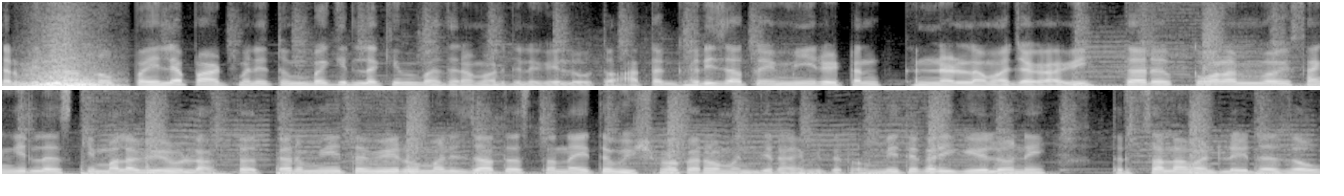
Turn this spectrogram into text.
तर मित्रांनो पहिल्या पार्टमध्ये तुम्ही बघितलं की मी भद्रामारुतीला गेलो होतो. आता घरी जातोय मी रिटर्न कन्नडला माझ्या गावी. तर तुम्हाला मी सांगितलंच की मला वेरूळ लागतं. तर मी इथं वेरूळमध्ये जात असताना इथं विश्वकर्मा मंदिर आहे मित्रांनो. मी तर कधी गेलो नाही. तर चला म्हटलं इथं जाऊ.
